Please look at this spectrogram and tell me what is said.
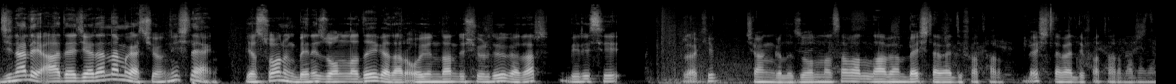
Cinali ADC'den de mi kaçıyorsun? İşleyin. Yasuo'nun beni zonladığı kadar, oyundan düşürdüğü kadar birisi rakip jungle'ı zonlasa vallahi ben 5 level dif atarım. 5 level dif atarım adama.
